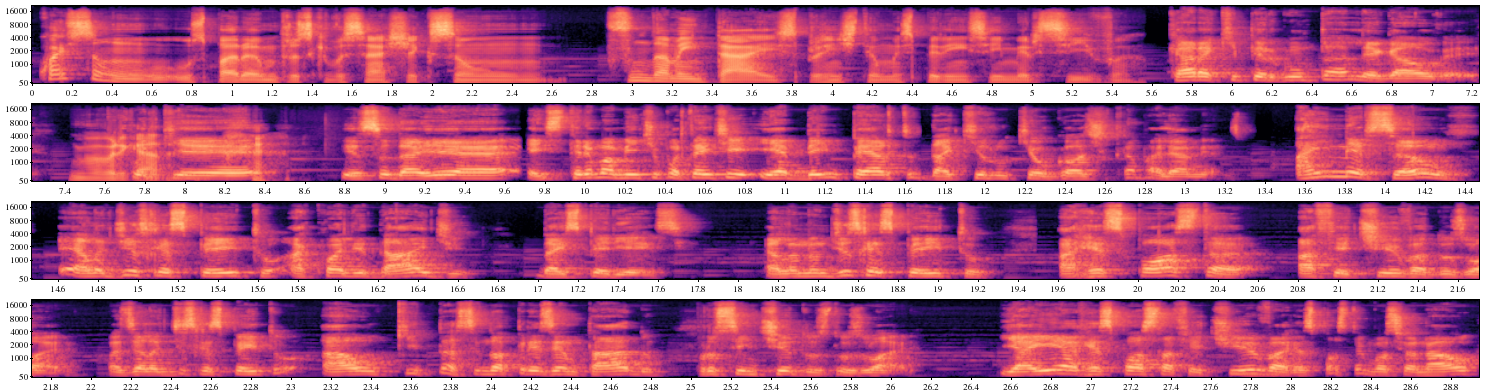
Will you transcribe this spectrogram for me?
Quais são os parâmetros que você acha que são fundamentais para a gente ter uma experiência imersiva? Cara, que pergunta legal, velho. Obrigado. Porque Isso daí é, é extremamente importante e é bem perto daquilo que eu gosto de trabalhar mesmo. A imersão, ela diz respeito à qualidade da experiência. Ela não diz respeito à resposta afetiva do usuário, mas ela diz respeito ao que está sendo apresentado para os sentidos do usuário. E aí a resposta afetiva, a resposta emocional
